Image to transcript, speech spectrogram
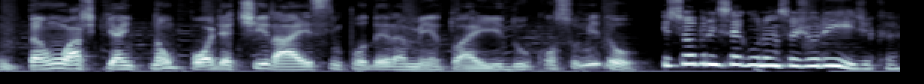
Então, eu acho que a gente não pode atirar esse empoderamento aí do consumidor. E sobre insegurança jurídica?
